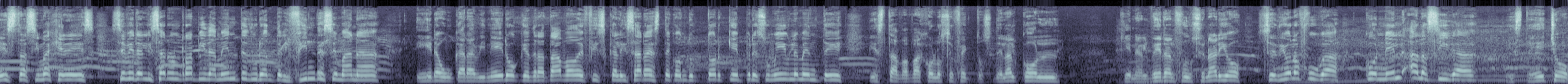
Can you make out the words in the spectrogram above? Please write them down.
Estas imágenes se viralizaron rápidamente durante el fin de semana. Era un carabinero que trataba de fiscalizar a este conductor que presumiblemente estaba bajo los efectos del alcohol, quien al ver al funcionario se dio la fuga con él a la siga. Este hecho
